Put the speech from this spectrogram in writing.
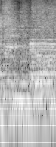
Vedi la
